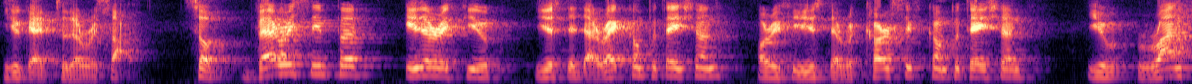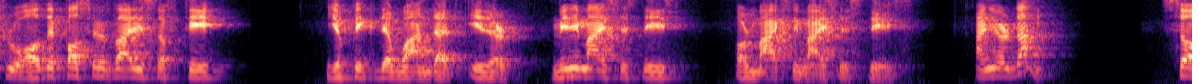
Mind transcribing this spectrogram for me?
you get to the result. So very simple, either if you use the direct computation or if you use the recursive computation, you run through all the possible values of t, you pick the one that either minimizes this or maximizes this, and you're done. So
